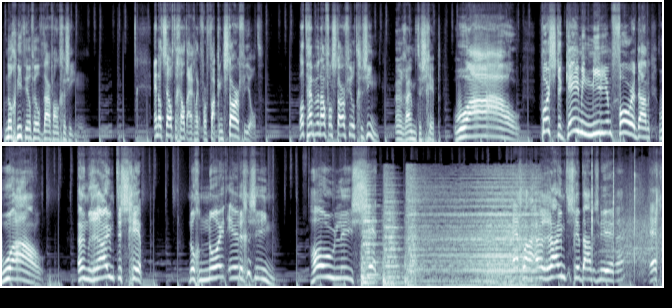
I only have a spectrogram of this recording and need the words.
nog niet heel veel daarvan gezien. En datzelfde geldt eigenlijk voor fucking Starfield. Wat hebben we nou van Starfield gezien? Een ruimteschip. Wauw. Push the gaming medium forward, dames. Wauw. Een ruimteschip. Nog nooit eerder gezien. Holy shit. Echt waar, een ruimteschip, dames en heren. Echt.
